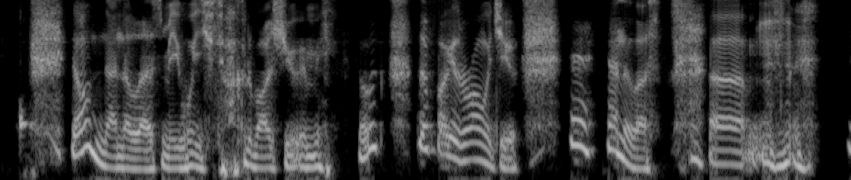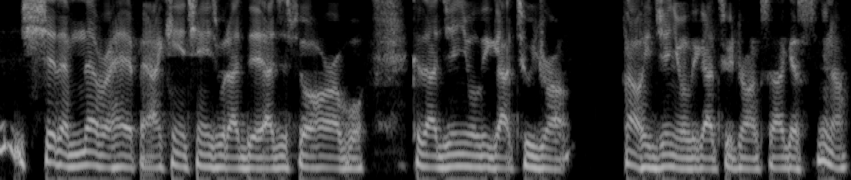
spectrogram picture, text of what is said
don't nonetheless me when you're talking about shooting me. What the fuck is wrong with you? Eh, nonetheless, um, should have never happened. I can't change what I did. I just feel horrible because I genuinely got too drunk. Oh, he genuinely got too drunk. So I guess, you know,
